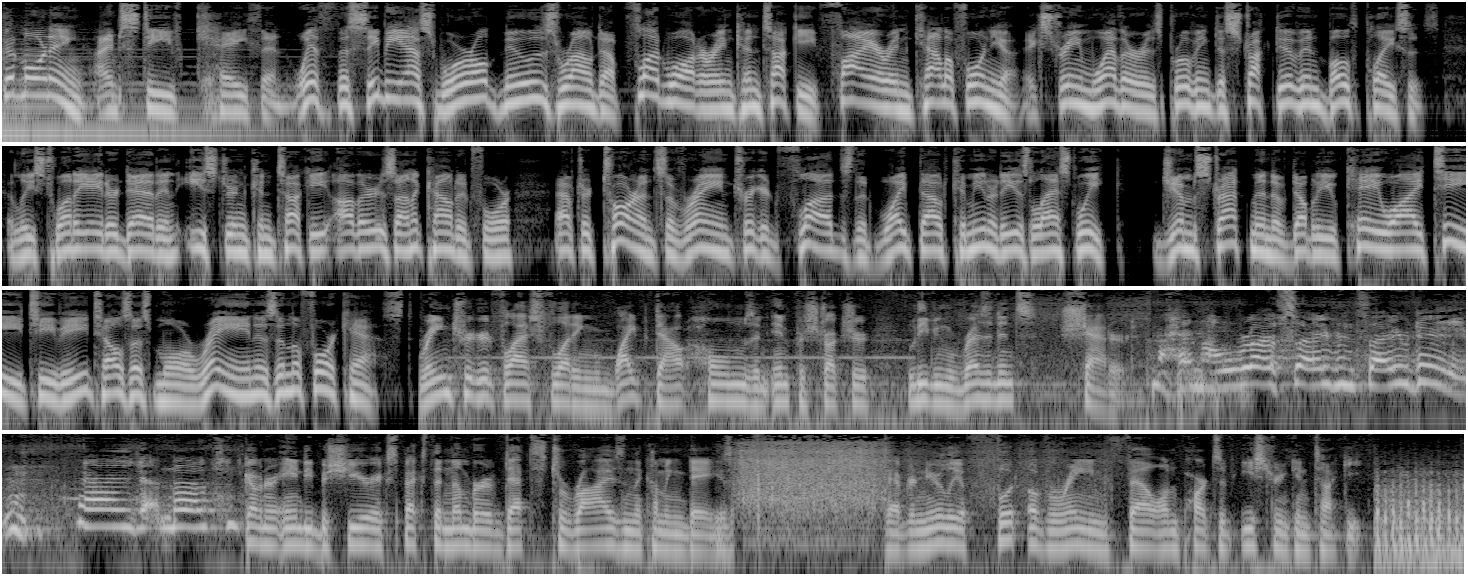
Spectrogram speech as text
Good morning. I'm Steve Kathan with the CBS World News Roundup. Floodwater in Kentucky, fire in California. Extreme weather is proving destructive in both places. At least 28 are dead in eastern Kentucky, others unaccounted for after torrents of rain triggered floods that wiped out communities last week. Jim Stratman of WKYT TV tells us more rain is in the forecast. Rain triggered flash flooding wiped out homes and infrastructure, leaving residents shattered. I had my whole life saved and saved him. I ain't got nothing. Governor Andy Beshear expects the number of deaths to rise in the coming days after nearly a foot of rain fell on parts of eastern Kentucky.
